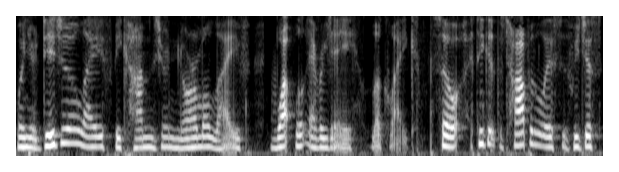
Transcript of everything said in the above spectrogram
When your digital life becomes your normal life, what will every day look like? So, I think at the top of the list is we just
